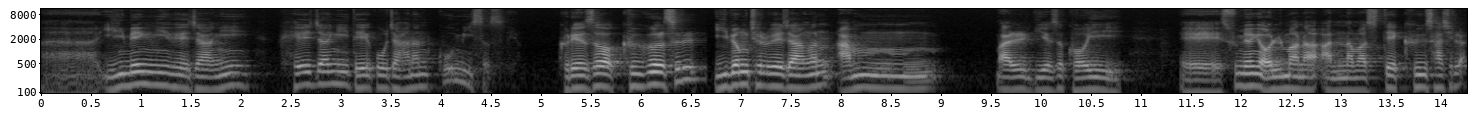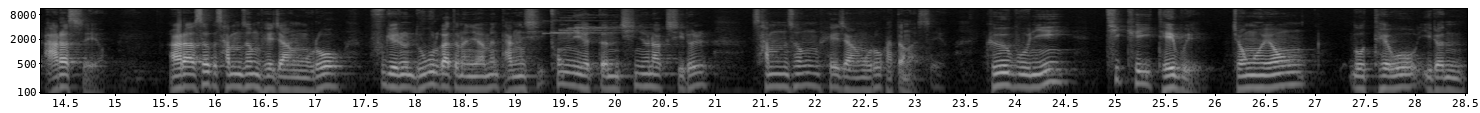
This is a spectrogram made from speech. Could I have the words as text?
아, 이명희 회장이 회장이 되고자 하는 꿈이 있었어요. 그래서 그것을 이병철 회장은 암 말기에서 거의 에, 수명이 얼마나 안 남았을 때 그 사실을 알았어요. 알아서 그 삼성 회장으로 후계는 누구를 갖다 놨냐 면 당시 통리했던 신현학 씨를 삼성 회장으로 갖다 놨어요. 그분이 TK 대부예요. 정호영, 노태우 이런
